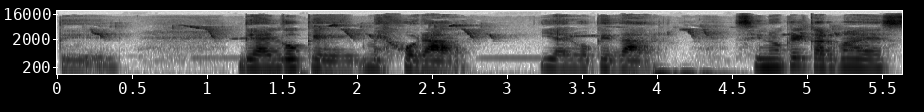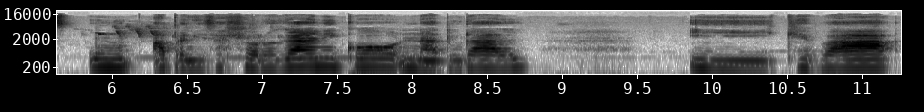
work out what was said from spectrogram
de, algo que mejorar y algo que dar, sino que el karma es un aprendizaje orgánico, natural y que va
